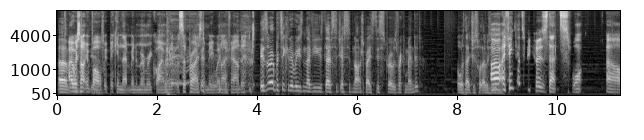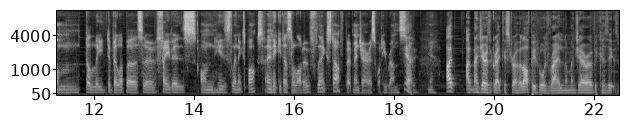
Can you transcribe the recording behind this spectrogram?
I was not involved yeah. with picking that minimum requirement. It was a surprise to me when I found it. Is there a particular reason they've used they've suggested an Arch-based distro as recommended? or was that just what that was? Uh, I think that's because that's what um, the lead developer sort of favors on his Linux box. I don't think he does a lot of Linux stuff, but Manjaro is what he runs. Yeah, so, yeah. I, I Manjaro is a great distro. A lot of people are always railing on Manjaro because it's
